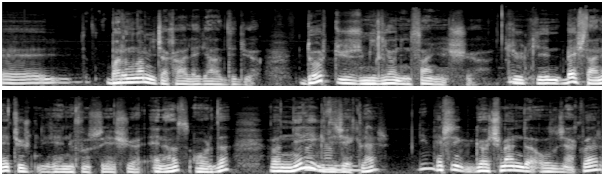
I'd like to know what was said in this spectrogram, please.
e, barınılamayacak hale geldi diyor. 400 milyon insan yaşıyor. Türkiye'nin 5 tane Türkiye nüfusu yaşıyor en az orada. Ve nereye gidecekler? Hepsi göçmen de olacaklar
